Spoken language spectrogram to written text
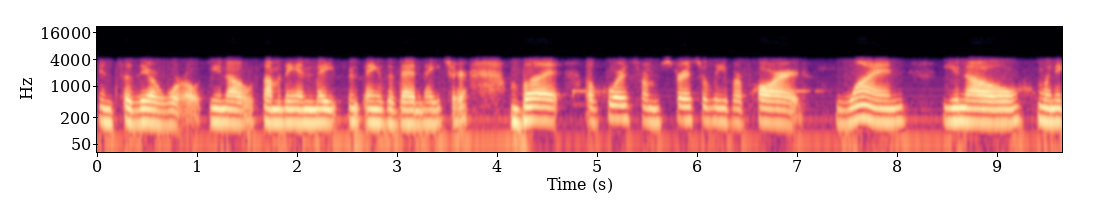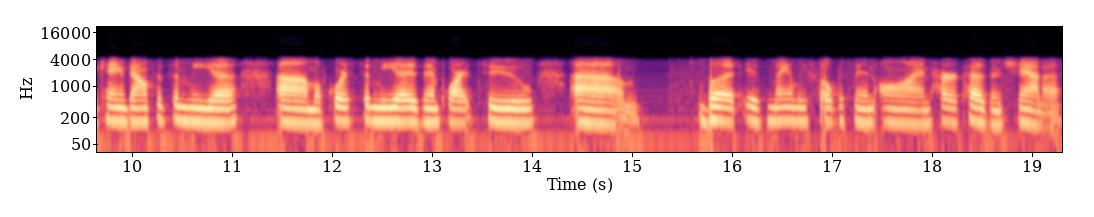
into their world, you know, some of the inmates and things of that nature. But of course, from stress reliever part 1, you know, when it came down to Tamia, um, of course, Tamia is in part 2. Um, but is mainly focusing on her cousin Shanna.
